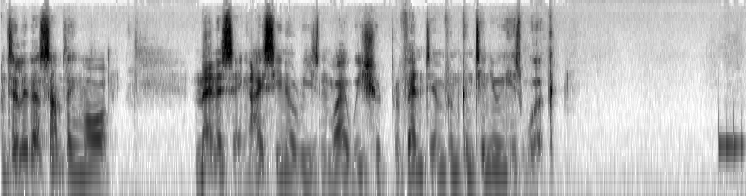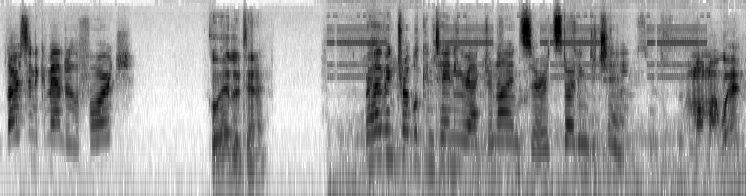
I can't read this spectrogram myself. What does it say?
Until he does something more menacing, I see no reason why we should prevent him from continuing his work. Larson to Commander LaForge. Go ahead, Lieutenant. We're having trouble containing Reactor 9, sir. It's starting to chain. I'm on my way.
